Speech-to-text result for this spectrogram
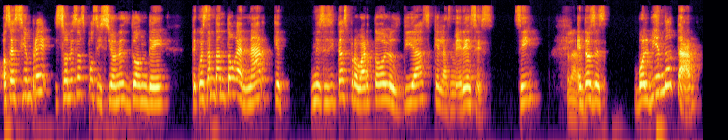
O sea, siempre son esas posiciones donde te cuestan tanto ganar que necesitas probar todos los días que las mereces, ¿sí? Entonces, volviendo a TAR,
